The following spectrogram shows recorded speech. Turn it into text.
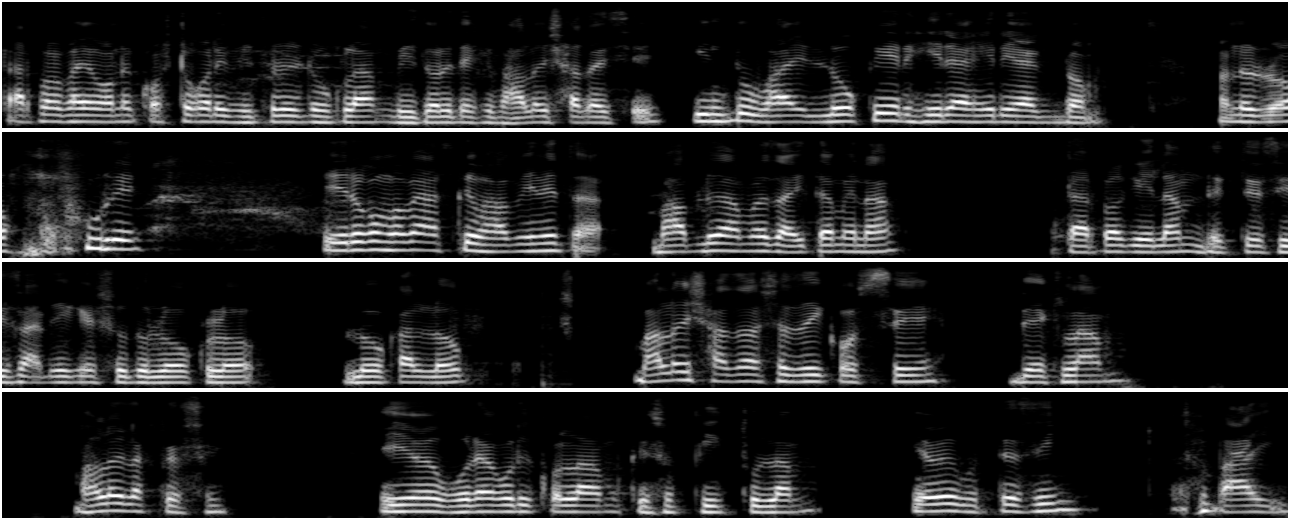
তারপর ভাই অনেক কষ্ট করে ভিতরে ঢুকলাম, ভিতরে দেখি ভালোই সাজাইছে। কিন্তু ভাই লোকের হেরাহেরি একদম। মানে রংপুরে এরকম ভাবে আজকে ভাবিনি, তা ভাবলে আমরা যাইতামে না। তারপর গেলাম, দেখতেছি চারিদিকে শুধু লোক লোক লোক আর লোক। ভালোই সাজাসাজি করছে, দেখলাম। ভালোই লাগতেছে। এইভাবে ঘোরাঘুরি করলাম, কিছু পিক তুললাম। এভাবে ঘুরতেছি। ভাই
